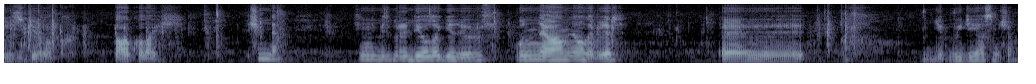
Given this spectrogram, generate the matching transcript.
Easy dialog daha kolay. Şimdi şimdi biz buraya diyalog yazıyoruz. Bunun devamı ne olabilir? Video, video yazmayacağım.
